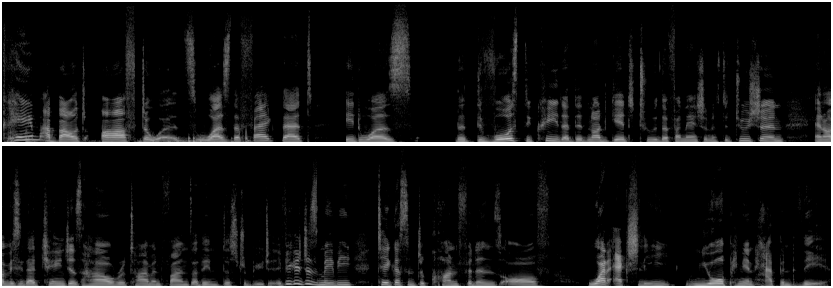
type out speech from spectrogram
came about afterwards was the fact that it was the divorce decree that did not get to the financial institution. And obviously, that changes how retirement funds are then distributed. If you could just maybe take us into confidence of what actually, in your opinion, happened there.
